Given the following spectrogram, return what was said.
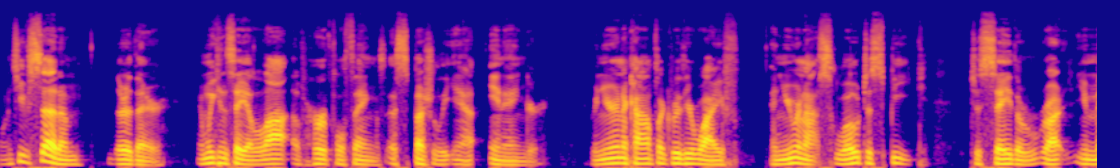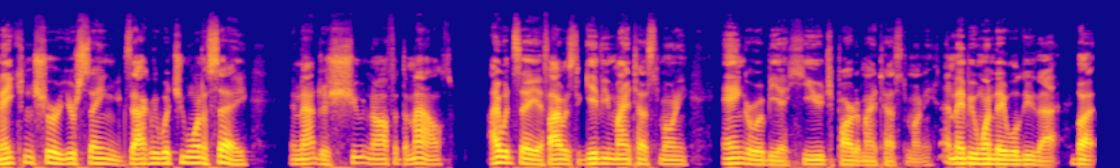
Once you've said them, they're there. And we can say a lot of hurtful things, especially in, in anger. When you're in a conflict with your wife and you are not slow to speak, to say the right, you making sure you're saying exactly what you want to say and not just shooting off at the mouth. I would say if I was to give you my testimony, anger would be a huge part of my testimony. And maybe one day we'll do that. But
